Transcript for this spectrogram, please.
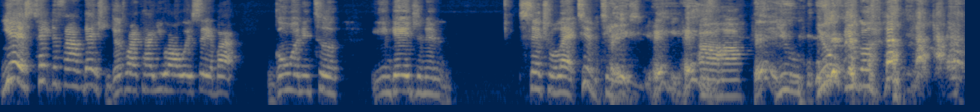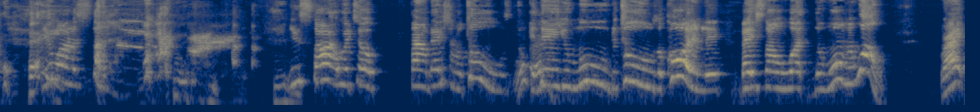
Yes, take the foundation, just like how you always say about going into engaging in sexual activities. Hey, hey, hey, Uh huh. hey. You you you go. You want to start. you start with your foundational tools Okay. and then you move the tools accordingly based on what the woman wants right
